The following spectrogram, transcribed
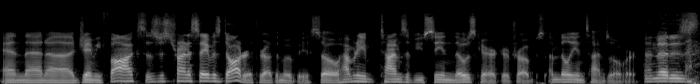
And then uh, Jamie Foxx is just trying to save his daughter throughout the movie. So how many times have you seen those character tropes? A million times over. And that is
